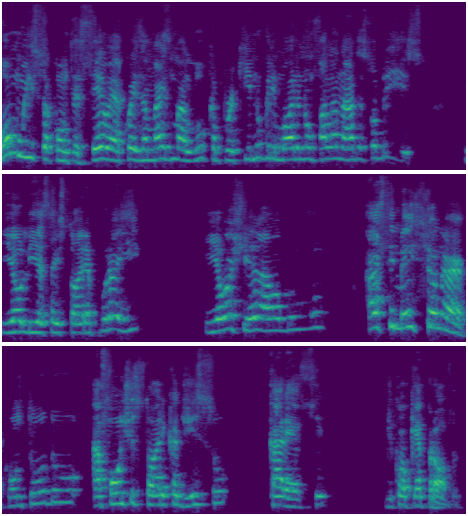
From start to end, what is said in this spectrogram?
Como isso aconteceu é a coisa mais maluca, porque no Grimório não fala nada sobre isso. E eu li essa história por aí e eu achei algo a se mencionar. Contudo, a fonte histórica disso carece de qualquer prova.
